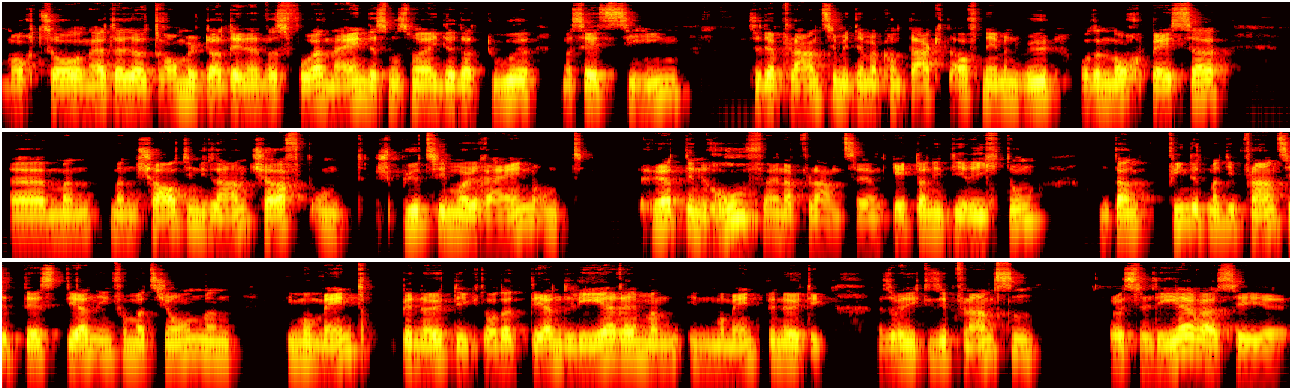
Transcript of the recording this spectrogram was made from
macht so, ne, der, trommelt da denen was vor. Nein, das muss man in der Natur, man setzt sie hin zu der Pflanze, mit der man Kontakt aufnehmen will, oder noch besser, äh, man, man schaut in die Landschaft und spürt sie mal rein und hört den Ruf einer Pflanze und geht dann in die Richtung und dann findet man die Pflanze, des, deren Information man im Moment benötigt oder deren Lehre man im Moment benötigt. Also wenn ich diese Pflanzen als Lehrer sehe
